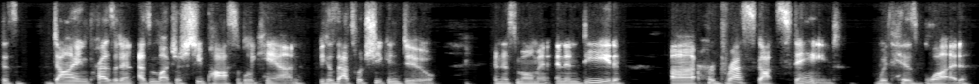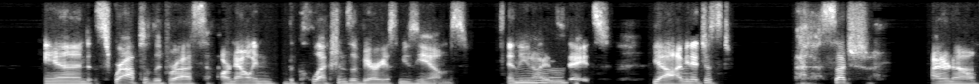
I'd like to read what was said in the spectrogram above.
this dying president as much as she possibly can, because that's what she can do in this moment. And indeed, uh, her dress got stained with his blood, and scraps of the dress are now in the collections of various museums in the mm. United States. Yeah, I mean, it just such, I don't know,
